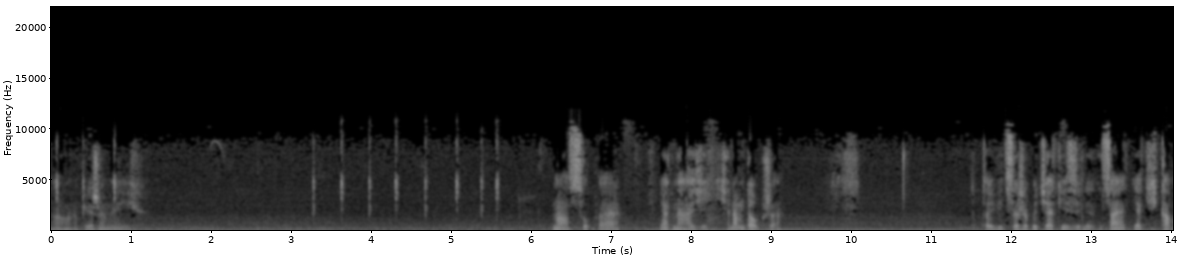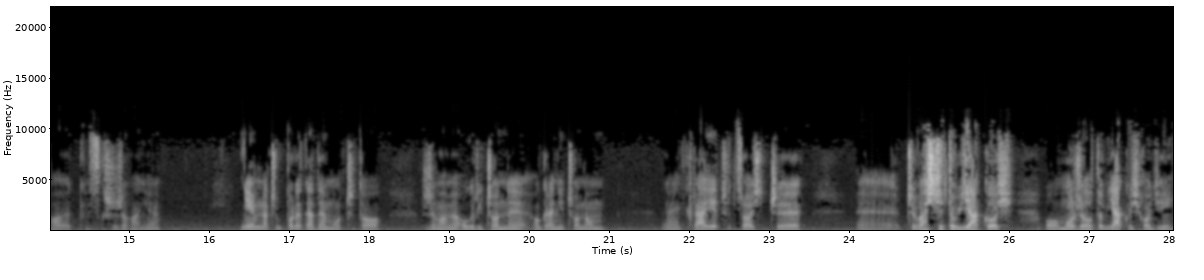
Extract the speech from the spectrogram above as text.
Dobra, bierzemy ich. No, super. Jak na razie idzie nam dobrze. Tutaj widzę, że będzie jakiś, za jakiś kawałek skrzyżowanie. Nie wiem na czym polega demo, czy to, że mamy ograniczony, ograniczoną e, kraję, czy coś, czy, e, czy właśnie tą jakość. O, może o tą jakość chodzi.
